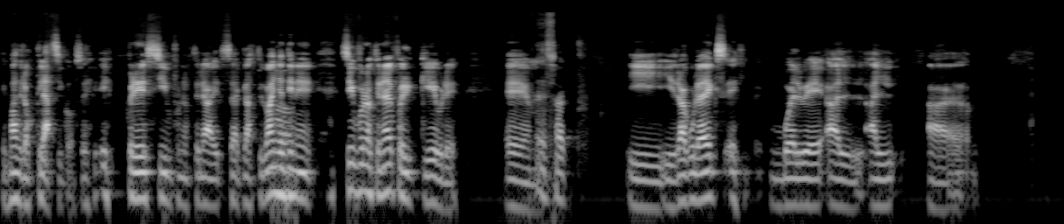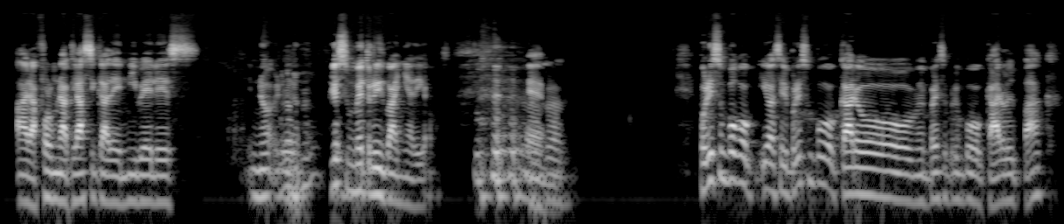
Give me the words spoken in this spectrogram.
es más de los clásicos. Es, es pre-Symphony of the Night. O sea, Castlevania Ah. tiene... Symphony of the Night fue el quiebre. Em, Exacto. y, y Drácula X es- vuelve al, al- a, a la fórmula clásica de niveles. No, es un Metroidvania, digamos. Em. Por eso un poco, iba a decir, por eso un poco caro, me parece un poco caro el pack.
